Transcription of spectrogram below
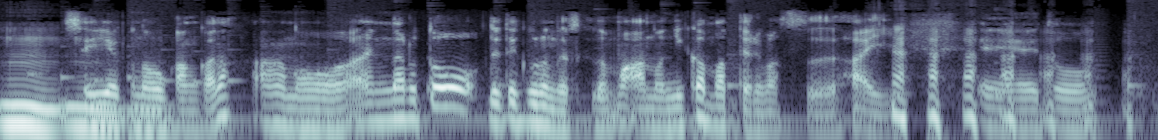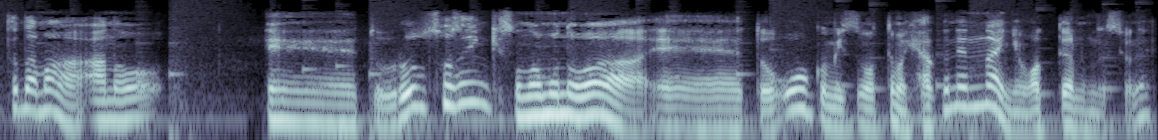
うん制約の王冠かな、あの、あれになると出てくるんですけど、まあ、あの、2巻待っております。はい。えっと、ただまあ、あの、えっ、と、ロードスト戦記そのものは、えっ、と、多く見積もっても100年内に終わってるんですよね。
